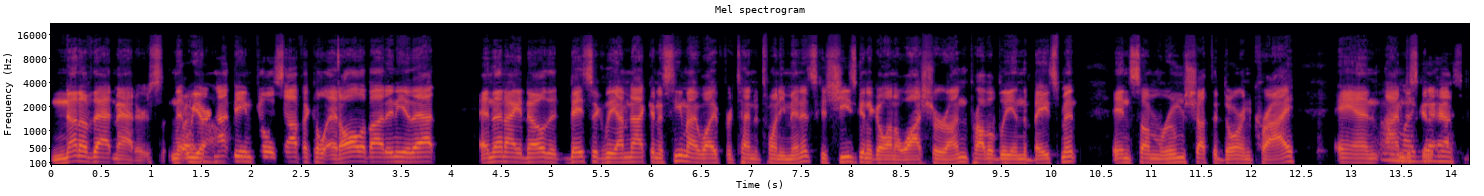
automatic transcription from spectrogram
None of that matters. Right. We are not being philosophical at all about any of that. And then I know that basically I'm not going to see my wife for 10 to 20 minutes because she's going to go on a washer run, probably in the basement in some room, shut the door and cry and oh I'm just going to have to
